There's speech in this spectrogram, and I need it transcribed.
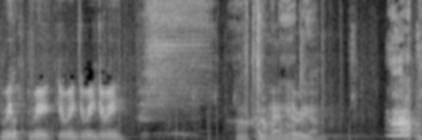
Give me, give me, give me, give me, give me. That'll come Okay, in there we handy. go.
